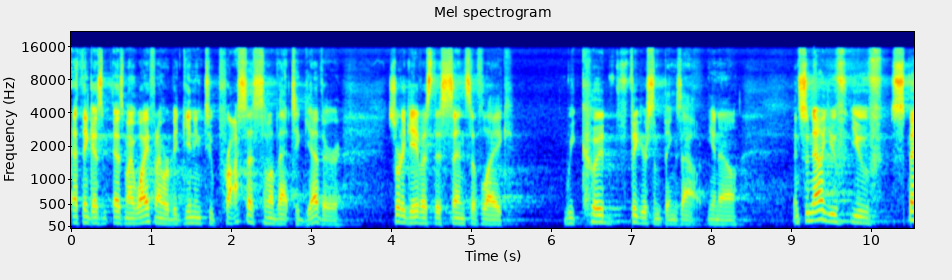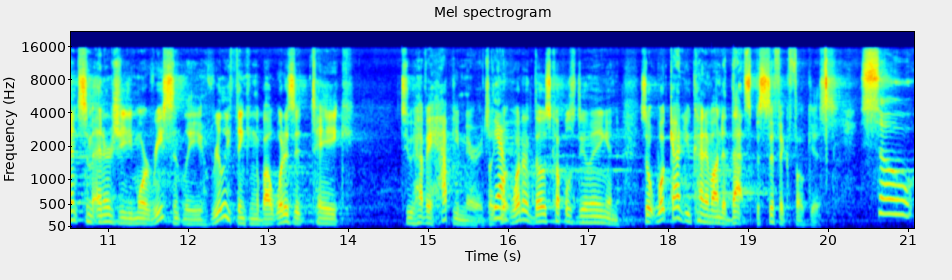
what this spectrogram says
I think as, as my wife and I were beginning to process some of that together, sort of gave us this sense of like, we could figure some things out, you know? And so now you've, you've spent some energy more recently really thinking about what does it take to have a happy marriage? Like, yeah. what, what are those couples doing? And so, what got you kind of onto that specific focus? So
